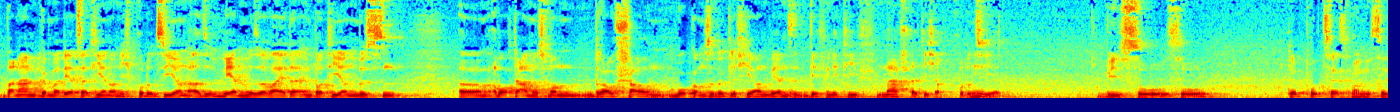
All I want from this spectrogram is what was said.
Bananen können wir derzeit hier noch nicht produzieren, also werden wir sie weiter importieren müssen. Ähm, aber auch da muss man drauf schauen, wo kommen sie wirklich her und werden sie definitiv nachhaltig auch produziert. Wie ist so, so der Prozess? Man ist ja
